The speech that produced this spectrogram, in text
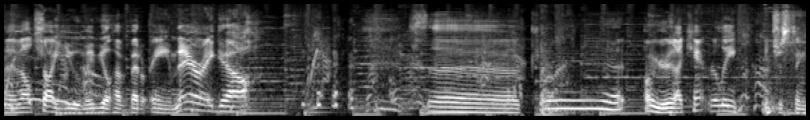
and I'll try you. Maybe you'll have better aim. There we go. So, okay. Oh, you're. I can't really. Interesting.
